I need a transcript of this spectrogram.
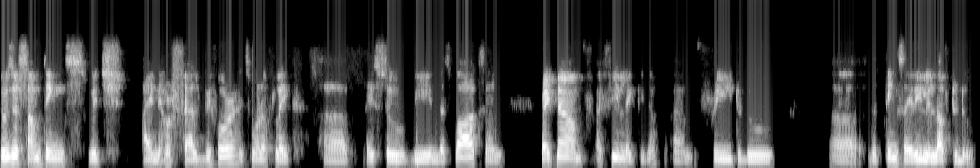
those are some things which i never felt before. It's more of like uh, i used to be in this box and right now I'm, i feel like you know i'm free to do uh, the things i really love to do.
